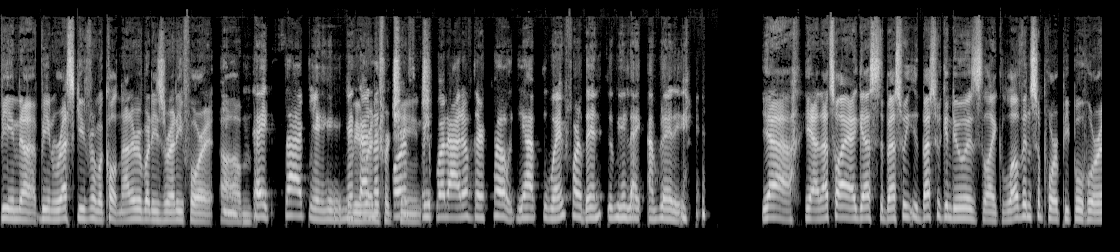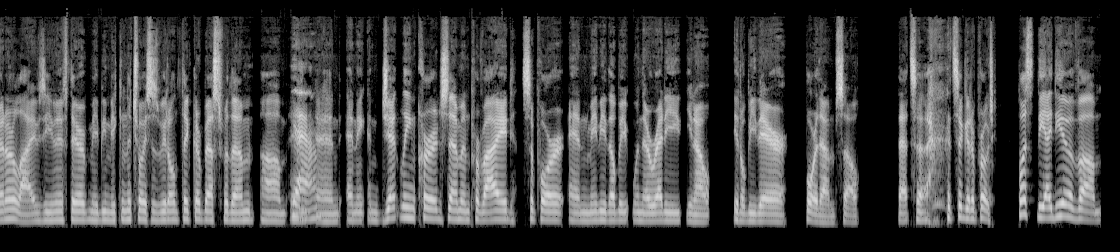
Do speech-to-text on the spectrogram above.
being, uh, being rescued from a cult. Not everybody's ready for it. Um, exactly. You be ready for force change. people out of their code. You have to wait for them to be like, I'm ready. Yeah, yeah, that's why I guess the best we the best we can do is like love and support people who are in our lives, even if they're maybe making the choices we don't think are best for them. Um, and, Yeah. and and and gently encourage them and provide support, and maybe they'll be when they're ready. You know, it'll be there for them. So that's a it's a good approach. Plus, the idea of um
